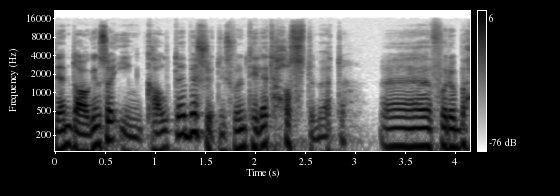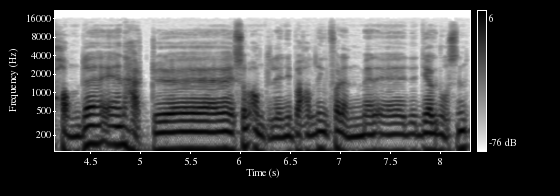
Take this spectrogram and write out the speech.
den dagen så innkalte Beslutningsforum til et hastemøte. Eh, for å behandle en hertu eh, som andrelinjebehandling for den med, eh, diagnosen.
